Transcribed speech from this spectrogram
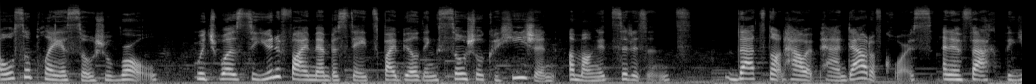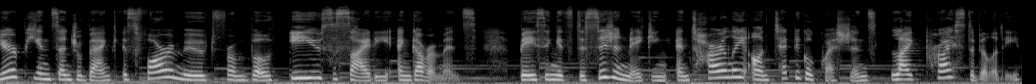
also play a social role, which was to unify member states by building social cohesion among its citizens. That's not how it panned out, of course, and in fact, the European Central Bank is far removed from both EU society and governments, basing its decision making entirely on technical questions like price stability.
